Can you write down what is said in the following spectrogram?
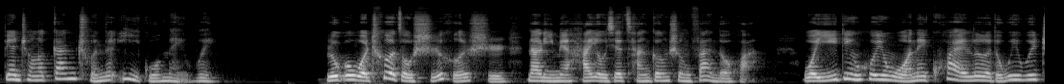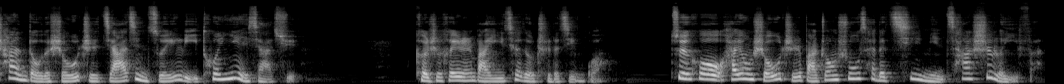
变成了甘醇的异国美味。如果我撤走食盒时，那里面还有些残羹剩饭的话，我一定会用我那快乐的、微微颤抖的手指夹进嘴里吞咽下去。可是黑人把一切都吃得精光，最后还用手指把装蔬菜的器皿擦拭了一番。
